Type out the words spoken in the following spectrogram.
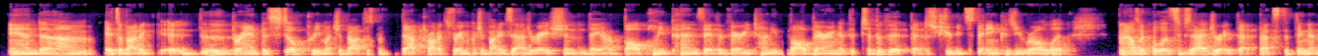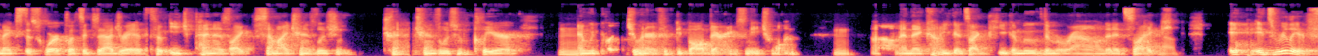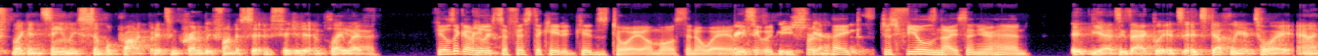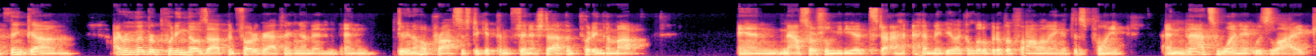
And um, it's about a, the brand is still pretty much about this, but that product's very much about exaggeration. They are ballpoint pens. They have a very tiny ball bearing at the tip of it that distributes the ink as you roll it. And I was like, well, let's exaggerate that. That's the thing that makes this work. Let's exaggerate it. So each pen is like semi-translucent, tra- translucent clear, mm. and we put 250 ball bearings in each one. Mm. Um, and they come. You can it's like you can move them around, and it's like yeah. it, it's really a, like an insanely simple product, but it's incredibly fun to sit and fidget and play yeah. with. Feels like a really sophisticated kid's toy almost in a way. Like it would be for yeah. like just feels nice in your hand. It, yeah, it's exactly. It's it's definitely a toy, and I think um, I remember putting those up and photographing them and, and doing the whole process to get them finished up and putting them up. And now social media start, I had maybe like a little bit of a following at this point. And that's when it was like,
